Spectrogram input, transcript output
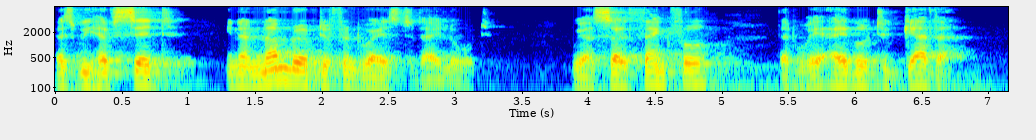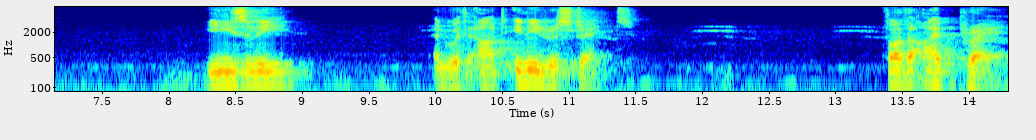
as we have said in a number of different ways today, Lord. We are so thankful that we're able to gather easily and without any restraint. Father, I pray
